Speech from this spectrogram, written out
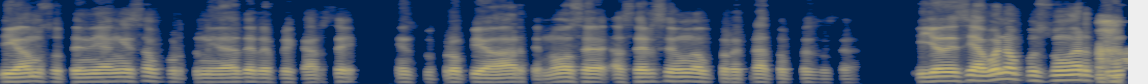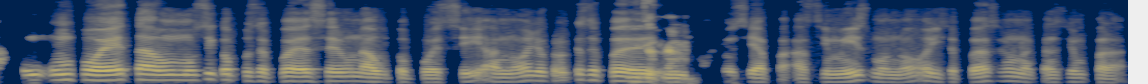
digamos, o tenían esa oportunidad de reflejarse en su propia arte, ¿no? O sea, hacerse un autorretrato, pues, o sea. Y yo decía, bueno, pues un, un, un- poeta, un músico, pues se puede hacer una autopoesía, ¿no? Yo creo que se puede dedicar totalmente. a la poesía a sí mismo, ¿no? Y se puede hacer una canción para,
